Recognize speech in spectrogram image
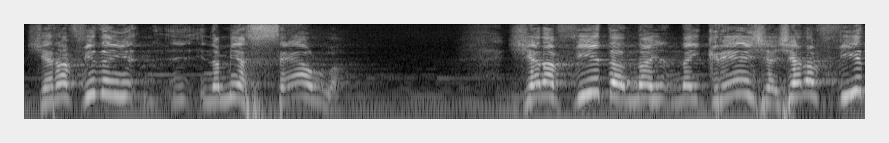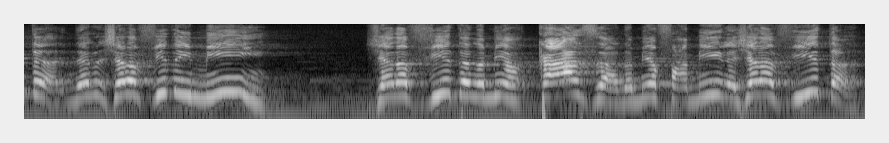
gera vida na minha célula, gera vida na, na igreja, gera vida, né? gera vida em mim, gera vida na minha casa, na minha família, gera vida.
